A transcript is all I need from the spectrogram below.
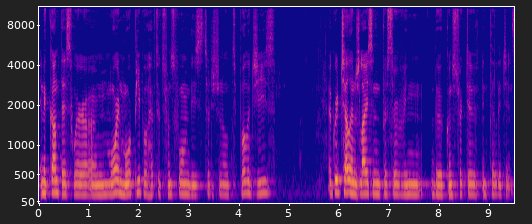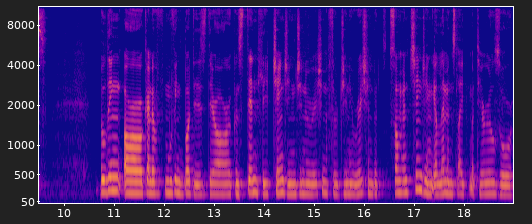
In a context where um, more and more people have to transform these traditional typologies, a great challenge lies in preserving the constructive intelligence. Building are kind of moving bodies. They are constantly changing generation after generation, but some unchanging elements like materials or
